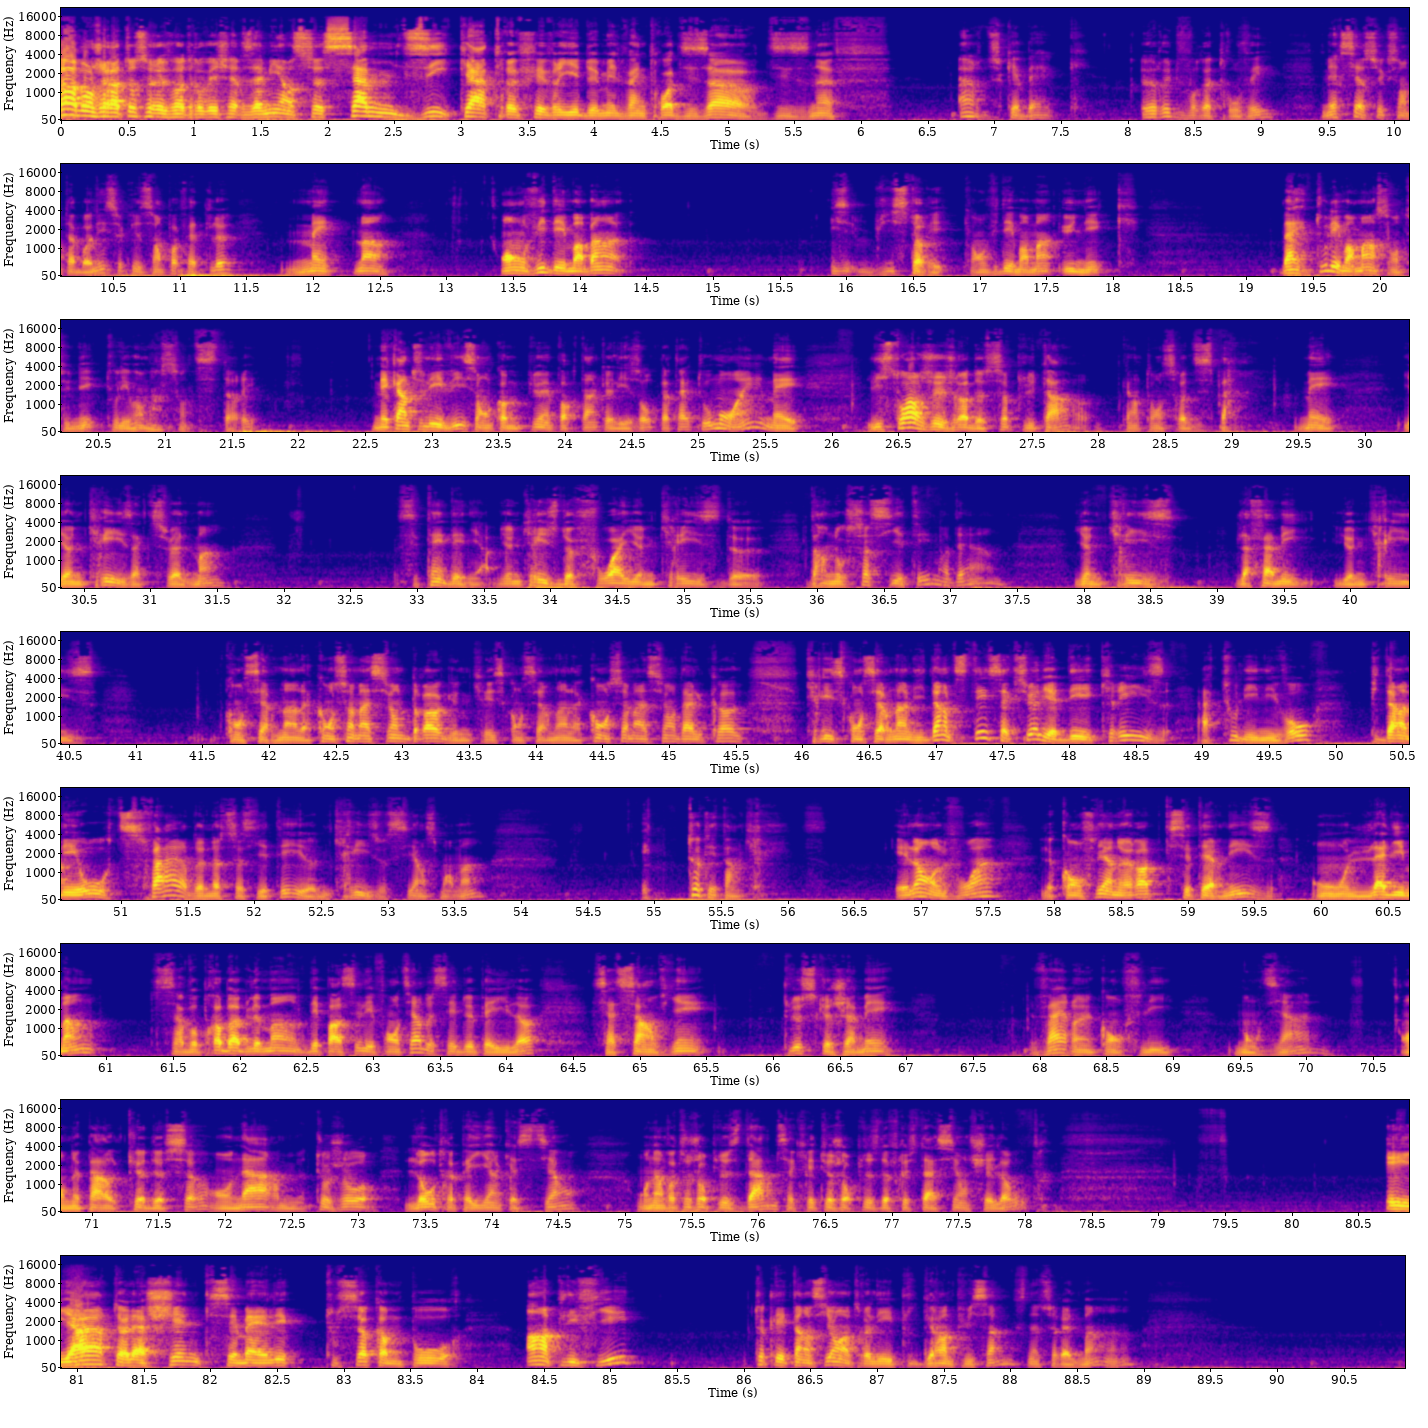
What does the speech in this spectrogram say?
Alors, bonjour à tous, heureux de vous retrouver, chers amis, en ce samedi 4 février 2023, 10h19, heure du Québec. Heureux de vous retrouver. Merci à ceux qui sont abonnés, ceux qui ne sont pas, faites-le maintenant. On vit des moments historiques, on vit des moments uniques. Ben, tous les moments sont uniques, tous les moments sont historiques. Mais quand tu les vis, ils sont comme plus importants que les autres, peut-être, ou moins, mais l'histoire jugera de ça plus tard, quand on sera disparu. Mais il y a une crise actuellement, c'est indéniable. Il y a une crise de foi, il y a une crise de, dans nos sociétés modernes, il y a une crise de la famille, il y a une crise concernant la consommation de drogue, une crise concernant la consommation d'alcool, crise concernant l'identité sexuelle, il y a des crises à tous les niveaux, puis dans les hautes sphères de notre société, il y a une crise aussi en ce moment, et tout est en crise. Et là, on le voit, le conflit en Europe qui s'éternise, on l'alimente, ça va probablement dépasser les frontières de ces deux pays-là, ça s'en vient plus que jamais vers un conflit mondial. On ne parle que de ça, on arme toujours l'autre pays en question, on envoie toujours plus d'armes, ça crée toujours plus de frustration chez l'autre. Et hier, tu as la Chine qui s'est mêlée de tout ça comme pour amplifier toutes les tensions entre les plus grandes puissances, naturellement. Hein.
